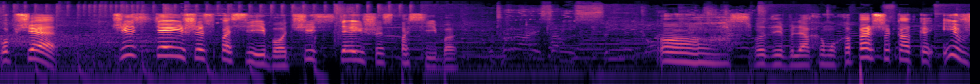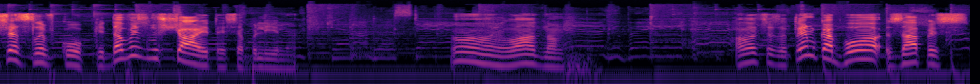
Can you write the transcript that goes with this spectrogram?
Вообще, чистейше спасибо, чистейше спасибо. О, господи, бляха-муха. Перша катка і вже злив кубки. Да ви знущаєтеся, блін. Ой, ладно. Але це затримка, бо запис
